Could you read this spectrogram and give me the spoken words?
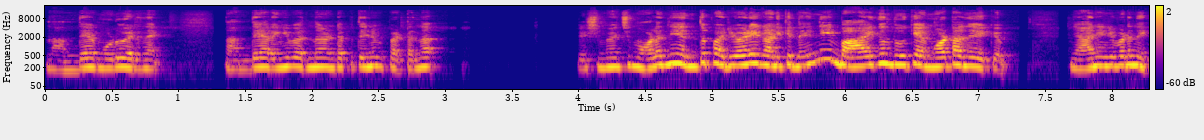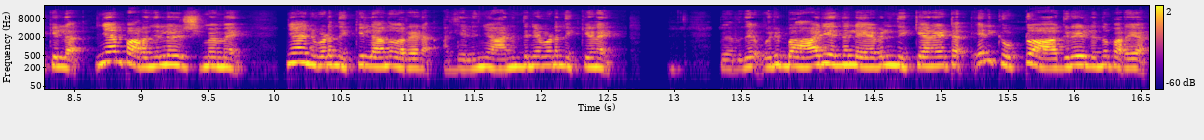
നന്ദ അങ്ങോട്ട് വരുന്നേ. നന്ദ ഇറങ്ങി വരുന്ന കണ്ടപ്പത്തേനും പെട്ടെന്ന് ലക്ഷ്മി വെച്ച് മോളെ നീ എന്ത് പരിപാടി കാണിക്കുന്നത് നീ ബാഗും തൂക്കി എങ്ങോട്ടാന്ന് ചോദിക്കും. ഞാൻ ഇവിടെ നിൽക്കില്ല ഞാൻ പറഞ്ഞില്ല ലക്ഷ്മിയമ്മേ ഞാൻ ഇവിടെ നിൽക്കില്ല എന്ന് പറയണേ. അല്ലെങ്കിൽ ഞാൻ എന്തിനാ ഇവിടെ നിൽക്കണേ വെറുതെ ഒരു ഭാര്യ എന്ന ലേവലിൽ നിൽക്കാനായിട്ട് എനിക്ക് ഒട്ടും ആഗ്രഹമില്ലെന്ന് പറയാം.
